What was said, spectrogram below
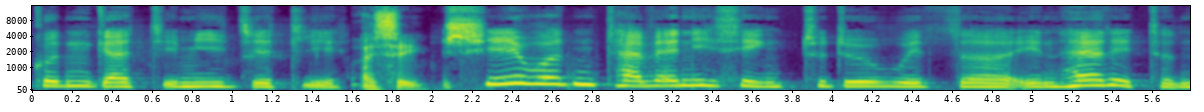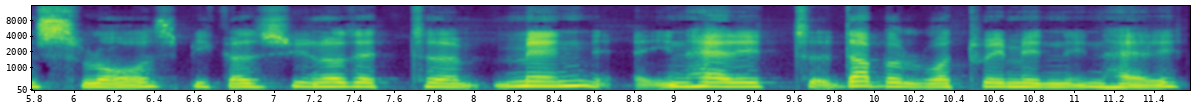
couldn't get immediately. I see. She wouldn't have anything to do with the inheritance laws because you know that uh, men inherit double what women inherit.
